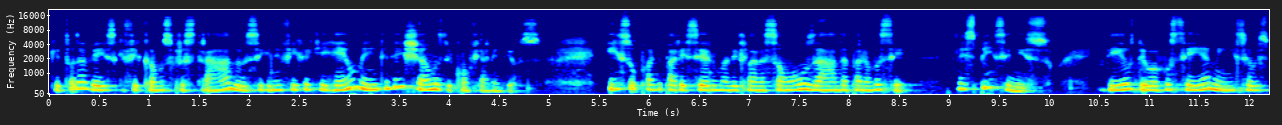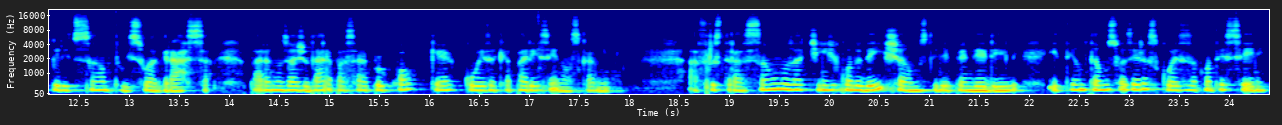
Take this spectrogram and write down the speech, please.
que toda vez que ficamos frustrados significa que realmente deixamos de confiar em Deus. Isso pode parecer uma declaração ousada para você, mas pense nisso. Deus deu a você e a mim seu Espírito Santo e sua graça para nos ajudar a passar por qualquer coisa que apareça em nosso caminho. A frustração nos atinge quando deixamos de depender dele e tentamos fazer as coisas acontecerem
